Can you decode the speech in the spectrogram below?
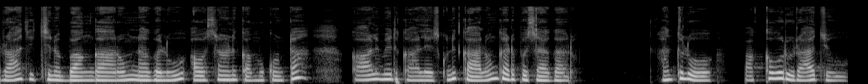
రాజిచ్చిన బంగారం నగలు అవసరానికి అమ్ముకుంటా కాలు మీద కాలేసుకుని కాలం గడపసాగారు. అంతలో పక్క ఊరు రాజు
